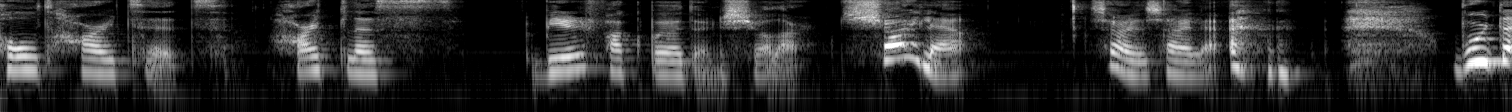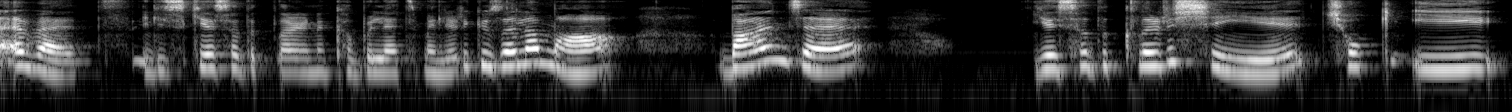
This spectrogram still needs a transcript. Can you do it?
cold hearted, heartless bir fuckboy'a dönüşüyorlar. Şöyle, şöyle şöyle. Burada evet ilişki yaşadıklarını kabul etmeleri güzel ama bence yaşadıkları şeyi çok iyi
